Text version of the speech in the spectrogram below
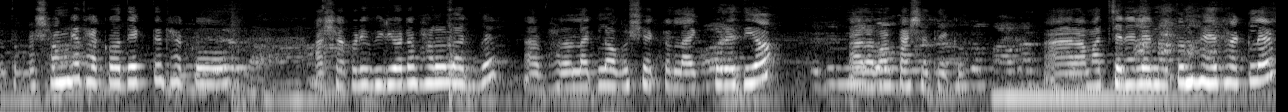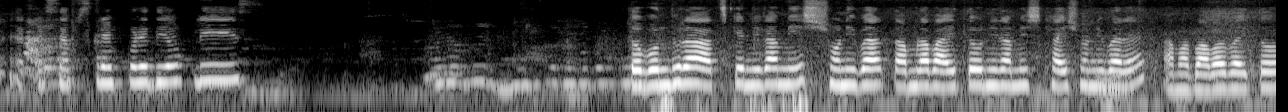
তো তোমরা সঙ্গে থাকো, দেখতে থাকো। আশা করি ভিডিওটা ভালো লাগবে। আর ভালো লাগলে অবশ্যই একটা লাইক করে দিও আর আমার পাশে থেকো। আর আমার চ্যানেলে নতুন হয়ে থাকলে একটা সাবস্ক্রাইব করে দিও, প্লিজ। তো বন্ধুরা, আজকে নিরামিষ শনিবার। তো আমরা বাড়িতেও নিরামিষ খাই শনিবারে। আমার বাবার বাড়িতেও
